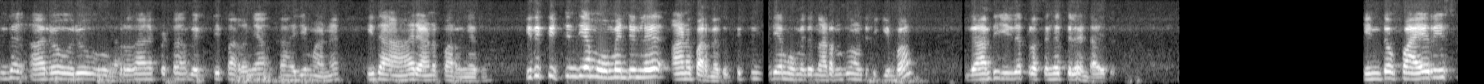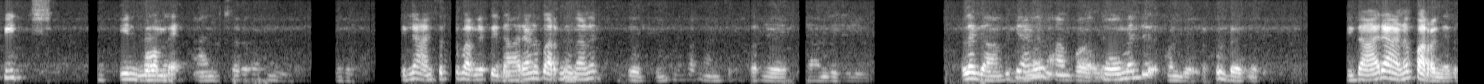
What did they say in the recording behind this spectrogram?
ഇത് ആരോ ഒരു പ്രധാനപ്പെട്ട വ്യക്തി പറഞ്ഞ കാര്യമാണ്. ഇത് ആരാണ് പറഞ്ഞത്? ഇത് ക്വിറ്റ് ഇന്ത്യ മൂവ്മെന്റിൽ ആണ് പറഞ്ഞത്. ക്വിറ്റ് ഇന്ത്യ മൂവ്മെന്റ് നടന്നുകൊണ്ടിരിക്കുമ്പോൾ ഗാന്ധിജിയുടെ പ്രസംഗത്തിലുണ്ടായത്. In the fiery speech in Bombay ഇല്ല ആൻസർ പറഞ്ഞിട്ട് ഇതാരാണ് പറഞ്ഞതെന്നാണ്? ആൻസർ പറഞ്ഞത് ഗാന്ധിജി അല്ല ഗാന്ധിജിയാണ് മൂവ്മെന്റ് കൊണ്ടുവരുന്നത്. ഇതാരാണ് പറഞ്ഞത്?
